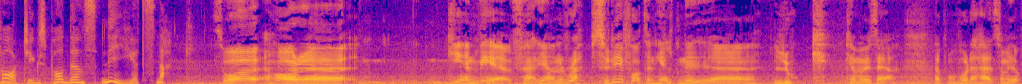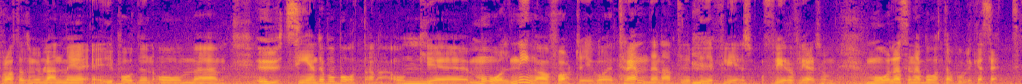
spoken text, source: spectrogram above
Fartygspoddens nyhetssnack. Så har eh, GNV-färjan Rhapsody fått en helt ny eh, look kan man ju säga. Apropå det här som vi har pratat om ibland med, i podden om eh, utseende på båtarna och eh, målning av fartyg och trenden att det blir fler, fler och fler som målar sina båtar på olika sätt.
